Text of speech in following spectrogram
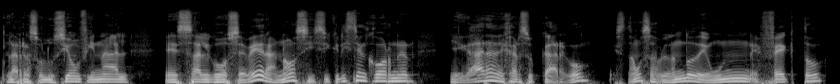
la resolución final es algo severa, ¿no? Si, si Christian Horner llegara a dejar su cargo, estamos hablando de un efecto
